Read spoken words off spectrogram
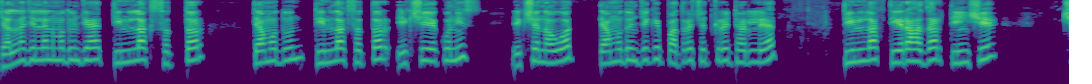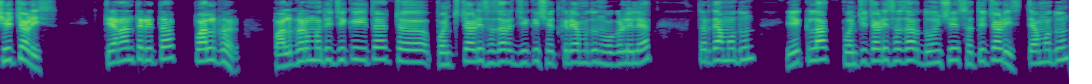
जालना जिल्ह्यांमधून जे आहे तीन लाख सत्तर. त्यामधून तीन लाख सत्तर एकशे एकोणीस एकशे नव्वद. त्यामधून जे काही पात्र शेतकरी ठरलेले आहेत तीन लाख तेरा हजार तीनशे शेहेचाळीस त्यानंतर इथं पालघर. पालघरमध्ये जे काही इथं ट पंचेचाळीस हजार जे काही शेतकरी यामधून वगळलेले आहेत तर त्यामधून एक लाख पंचेचाळीस हजार दोनशे सत्तेचाळीस त्यामधून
